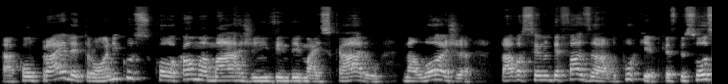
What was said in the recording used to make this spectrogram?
ah, comprar eletrônicos, colocar uma margem e vender mais caro na loja, estava sendo defasado. Por quê? Porque as pessoas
